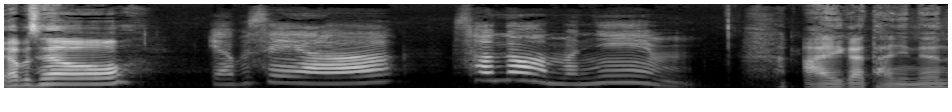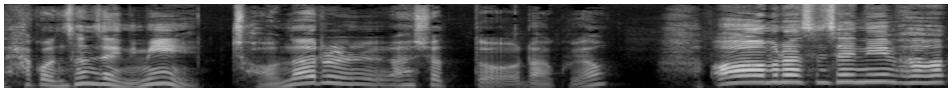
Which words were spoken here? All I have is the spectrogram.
여보세요. 여보세요. 선호 어머님. 아이가 다니는 학원 선생님이 전화를 하셨더라고요. 어, 어머나 선생님, 아,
